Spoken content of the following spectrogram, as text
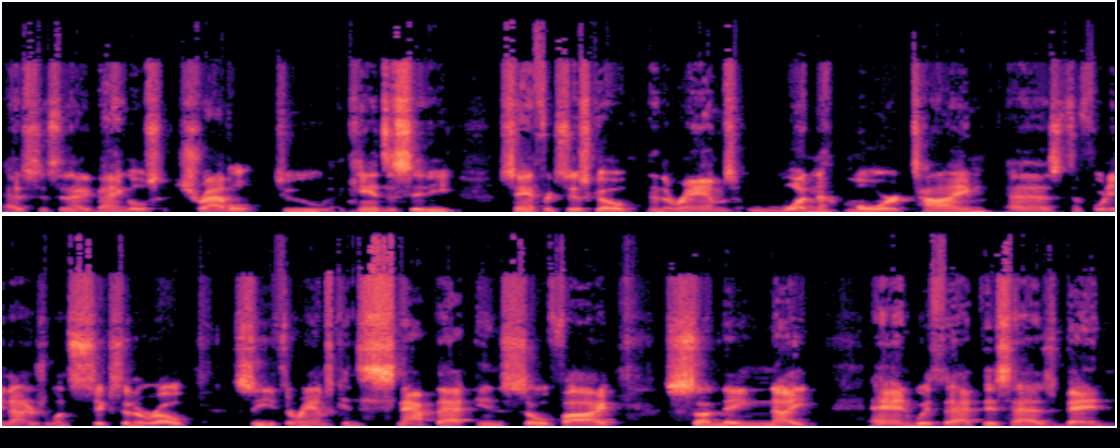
as Cincinnati Bengals travel to Kansas City, San Francisco, and the Rams one more time as the 49ers won six in a row. See if the Rams can snap that in SoFi Sunday night. And with that, this has been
